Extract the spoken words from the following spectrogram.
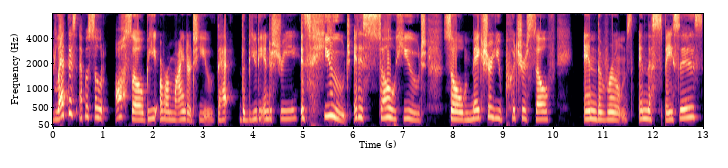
Let this episode also be a reminder to you that the beauty industry is huge. It is so huge. So make sure you put yourself in the rooms, in the spaces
